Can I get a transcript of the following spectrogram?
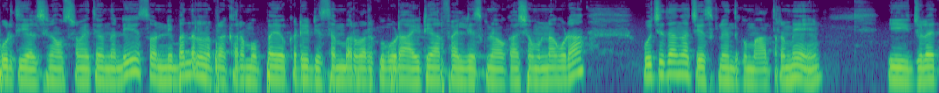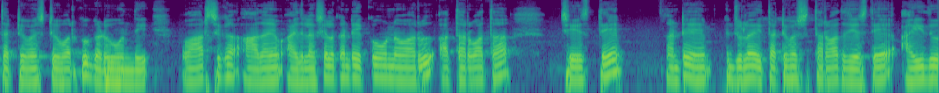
పూర్తి చేయాల్సిన అవసరం అయితే ఉందండి. సో నిబంధనల ప్రకారం ముప్పై ఒకటి డిసెంబర్ వరకు కూడా ఐటీఆర్ ఫైల్ చేసుకునే అవకాశం ఉన్నా కూడా ఉచితంగా చేసుకునేందుకు మాత్రమే ఈ జూలై థర్టీ ఫస్ట్ వరకు గడువు ఉంది. వార్షిక ఆదాయం ఐదు లక్షల కంటే ఎక్కువ ఉన్నవారు ఆ తర్వాత చేస్తే అంటే జూలై థర్టీ ఫస్ట్ తర్వాత చేస్తే ఐదు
